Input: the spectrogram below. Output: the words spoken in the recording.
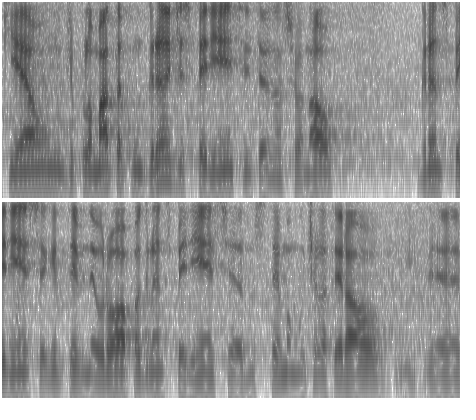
que é um diplomata com grande experiência internacional, grande experiência que ele teve na Europa, grande experiência no sistema multilateral é,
